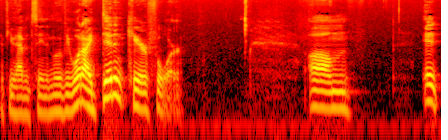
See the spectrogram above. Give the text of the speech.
if you haven't seen the movie. What I didn't care for, um, it,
